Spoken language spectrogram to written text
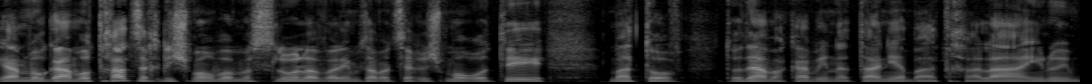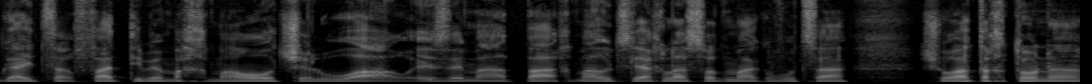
גם, גם אותך צריך לשמור במסלול, אבל אם אתה מצליח לשמור אותי, מה טוב. אתה יודע, מכבי נתניה בהתחלה, היינו עם גיא צרפתי במחמאות של וואו, איזה מהפך, מה הוא הצליח לעשות מהקבוצה. שורה תחתונה,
